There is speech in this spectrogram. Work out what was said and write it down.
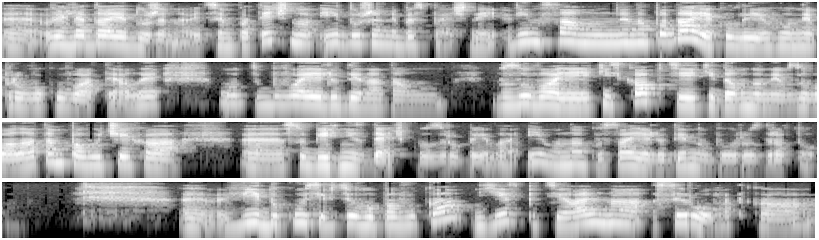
Е, виглядає дуже навіть симпатично і дуже небезпечний. Він сам не нападає, коли його не провокувати, але от буває людина там взуває якісь капці, які давно не взувала, а там павучиха е, собі гніздечко зробила, і вона кусає людину, бо роздратована. Е, від укусів цього павука є спеціальна сироватка,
